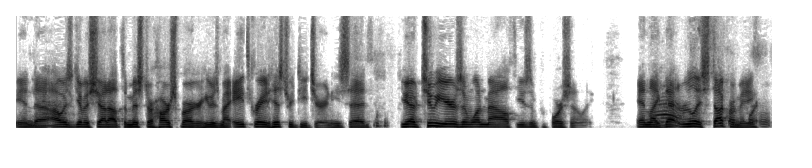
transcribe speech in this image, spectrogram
And uh, I always give a shout out to Mr. Harshbarger. He was my eighth grade history teacher, and he said, "You have two ears and one mouth. Use them proportionally." And like that really stuck Super with me. important.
